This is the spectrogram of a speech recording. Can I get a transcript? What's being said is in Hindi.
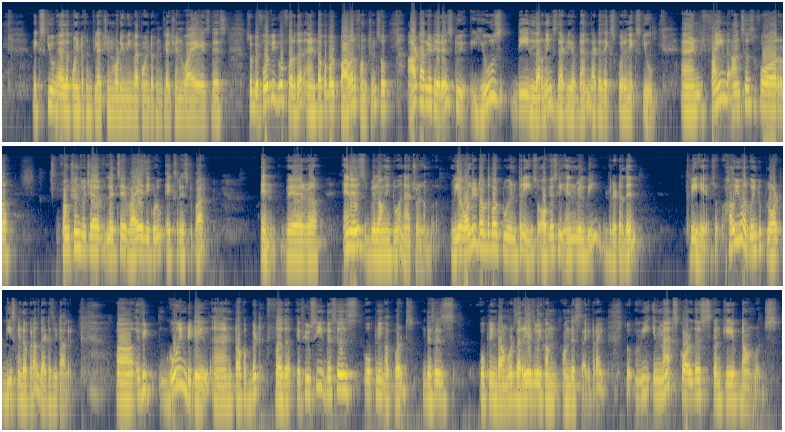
x cube has a point of inflection. What do you mean by point of inflection? Why is this? So before we go further and talk about power function, so our target here is to use the learnings that we have done that is x square and x cube and find answers for functions which have let's say y is equal to x raised to power n where uh, n is belonging to a natural number. We have already talked about 2 and 3 so obviously n will be greater than 3 here. So how you are going to plot these kind of graphs that is the target. Uh, if we go in detail and talk a bit further if you see this is opening upwards this is opening downwards the rays will come on this side right? So we in maths call this concave downwards.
